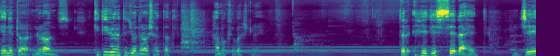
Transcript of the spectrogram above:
ते न्यूट्रॉ न्यूरॉन्स किती वेळ ते जिवंत राहू शकतात? हा मुख्य प्रश्न आहे. तर हे जे सेल आहेत जे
